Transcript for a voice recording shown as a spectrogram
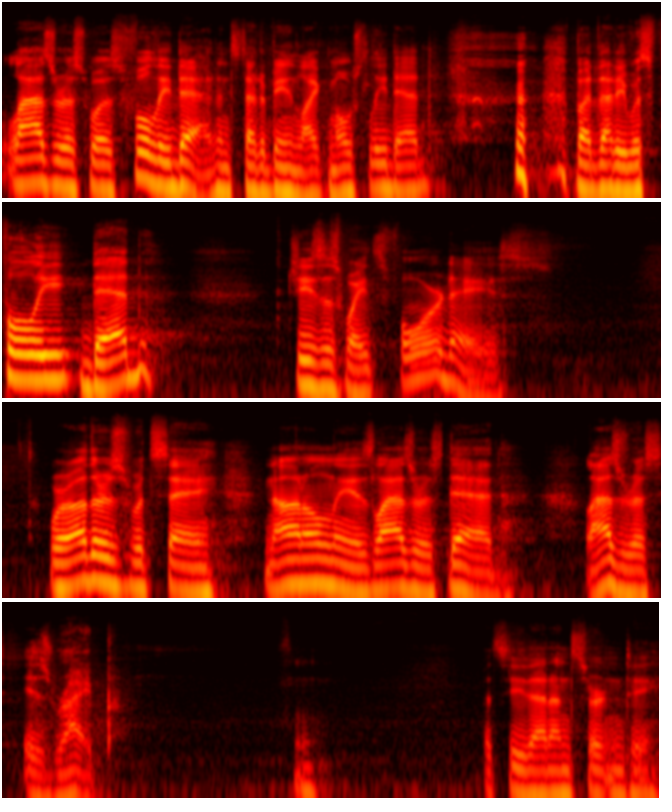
Lazarus was fully dead instead of being like mostly dead, but that he was fully dead, Jesus waits four days. Where others would say, not only is Lazarus dead, Lazarus is ripe. Hmm. But see that uncertainty,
